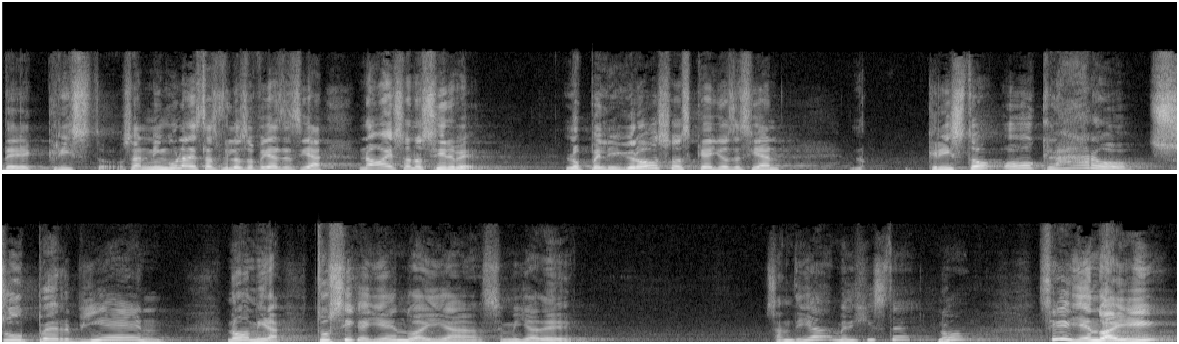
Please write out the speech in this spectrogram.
de Cristo. O sea, ninguna de estas filosofías decía, no, eso no sirve. Lo peligroso es que ellos decían, Cristo, oh, claro, súper bien. No, mira, tú sigue yendo ahí a semilla de sandía, me dijiste, ¿no? Sigue yendo ahí,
